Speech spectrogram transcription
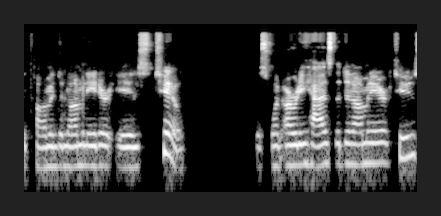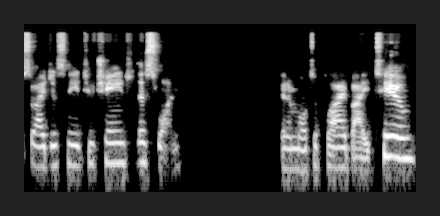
The common denominator is 2. This one already has the denominator of 2, so I just need to change this one. I'm going to multiply by 2.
